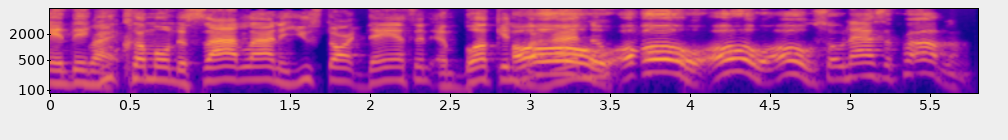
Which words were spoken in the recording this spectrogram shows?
and then you come on the sideline and you start dancing and bucking behind them. Oh, oh, oh, oh. So now it's a problem.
